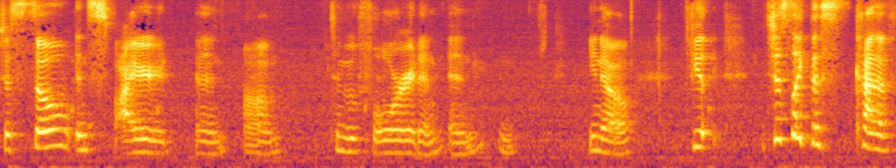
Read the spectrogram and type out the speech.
just so inspired and um, to move forward and, and, and you know, feel just like this kind of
